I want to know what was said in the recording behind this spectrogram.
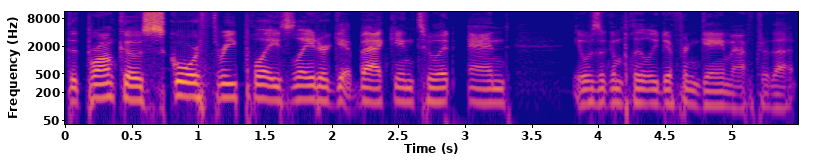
The Broncos score three plays later, get back into it, and it was a completely different game after that.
